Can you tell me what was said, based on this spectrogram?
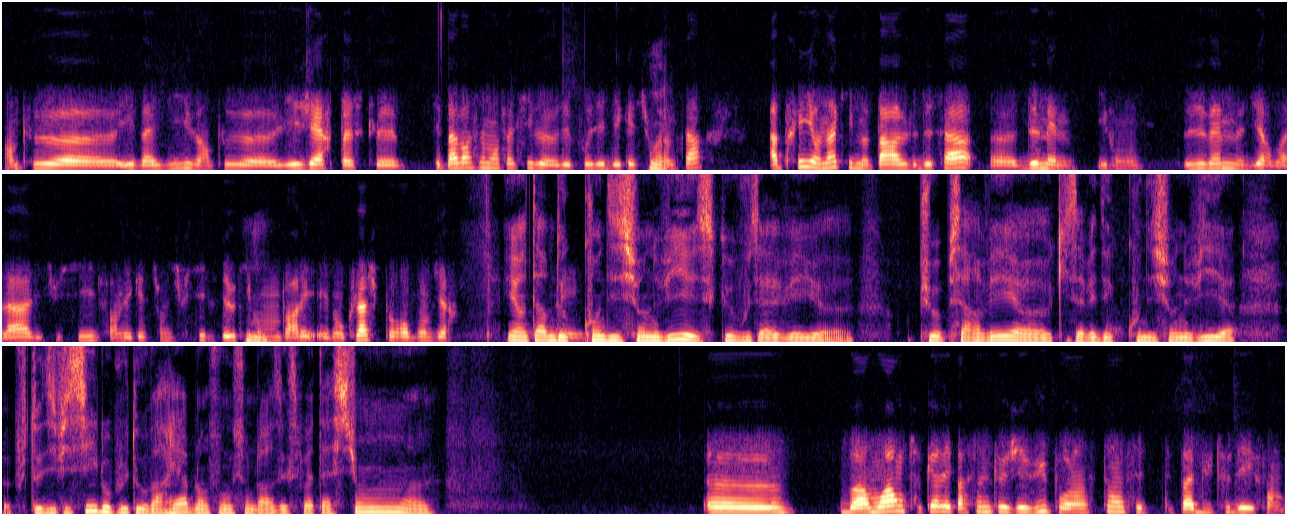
un peu évasive, un peu légère parce que c'est pas forcément facile de poser des questions comme ça. Après, il y en a qui me parlent de ça d'eux-mêmes. Ils vont eux-mêmes me dire voilà les suicides, enfin des questions difficiles, c'est eux qui vont mm. m'en parler et donc là je peux rebondir. Et en termes de conditions de vie, est-ce que vous avez euh, pu observer euh, qu'ils avaient des conditions de vie euh, plutôt difficiles ou plutôt variables en fonction de leurs exploitations bah moi en tout cas les personnes que j'ai vues pour l'instant c'était pas du tout des enfin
